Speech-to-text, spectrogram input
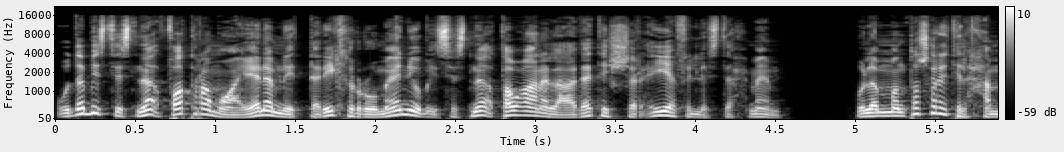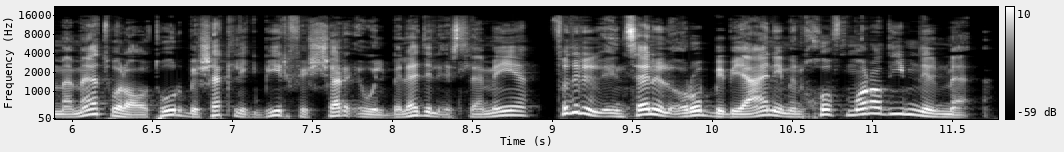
وده باستثناء فترة معينة من التاريخ الروماني وباستثناء طبعا العادات الشرقية في الاستحمام. ولما انتشرت الحمامات والعطور بشكل كبير في الشرق والبلاد الإسلامية فضل الإنسان الأوروبي بيعاني من خوف مرضي من الماء.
